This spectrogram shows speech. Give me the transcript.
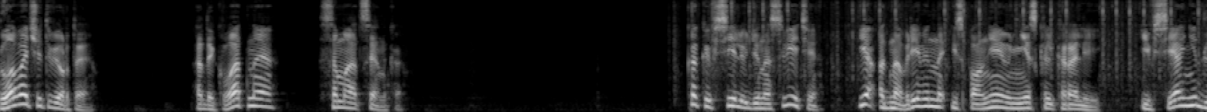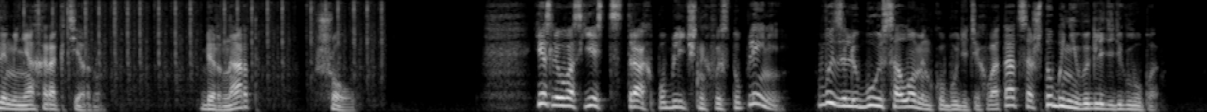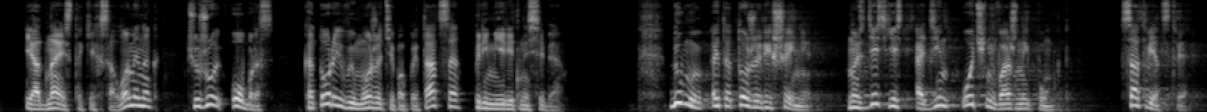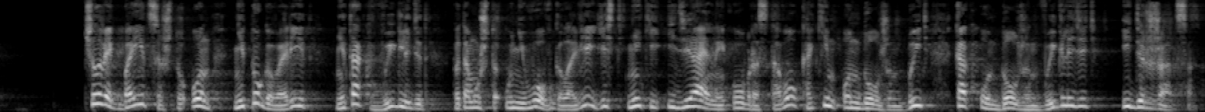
Глава 4. Адекватная самооценка. Как и все люди на свете, я одновременно исполняю несколько ролей, и все они для меня характерны. Бернард Шоу. Если у вас есть страх публичных выступлений, вы за любую соломинку будете хвататься, чтобы не выглядеть глупо. И одна из таких соломинок – чужой образ, который вы можете попытаться примерить на себя. Думаю, это тоже решение, но здесь есть один очень важный пункт – соответствие. Человек боится, что он не то говорит, не так выглядит, потому что у него в голове есть некий идеальный образ того, каким он должен быть, как он должен выглядеть и держаться.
